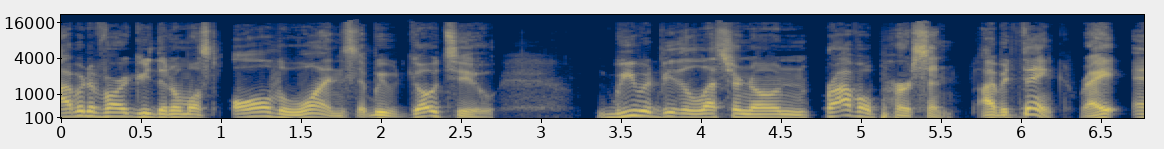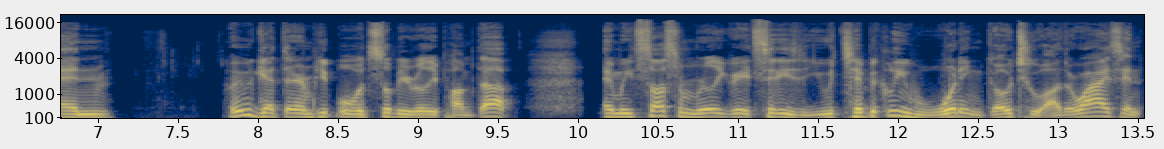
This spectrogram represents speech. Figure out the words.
I would have argued that almost all the ones that we would go to, we would be the lesser known Bravo person. I would think, right? And we would get there and people would still be really pumped up. And we saw some really great cities that you typically wouldn't go to otherwise, and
